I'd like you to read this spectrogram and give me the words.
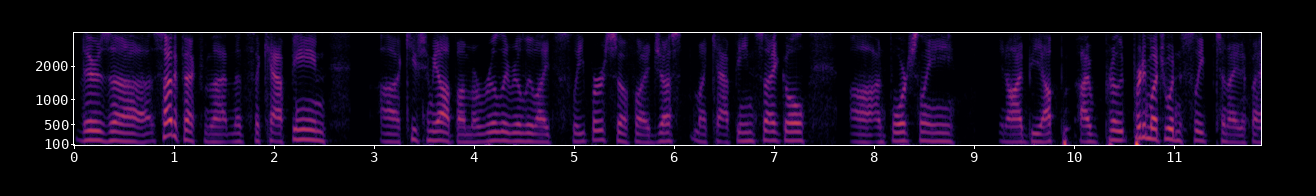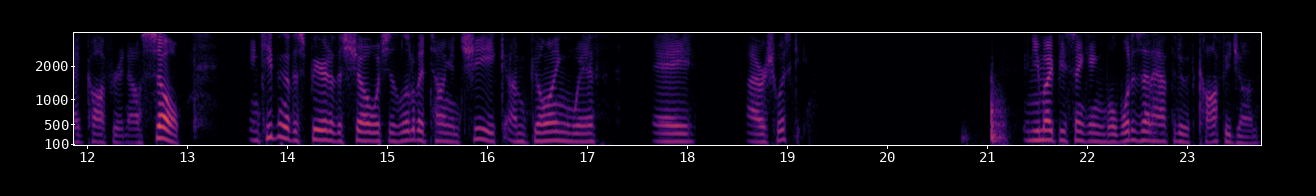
there's a side effect from that, and that's the caffeine uh, keeps me up. I'm a really, really light sleeper. So if I adjust my caffeine cycle, uh, unfortunately, you know, I'd be up. I pretty, pretty much wouldn't sleep tonight if I had coffee right now. So, in keeping with the spirit of the show, which is a little bit tongue in cheek, I'm going with a Irish whiskey. And you might be thinking, well, what does that have to do with coffee, John?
